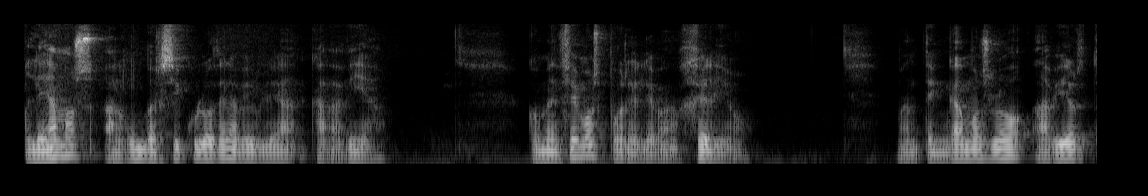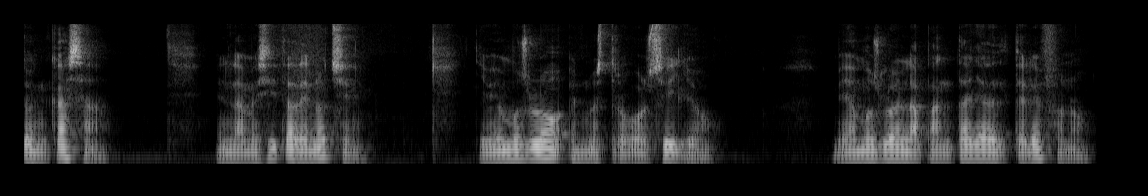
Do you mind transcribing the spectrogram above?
leamos algún versículo de la Biblia cada día. Comencemos por el Evangelio. Mantengámoslo abierto en casa, en la mesita de noche, Llevémoslo en nuestro bolsillo, veámoslo en la pantalla del teléfono.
